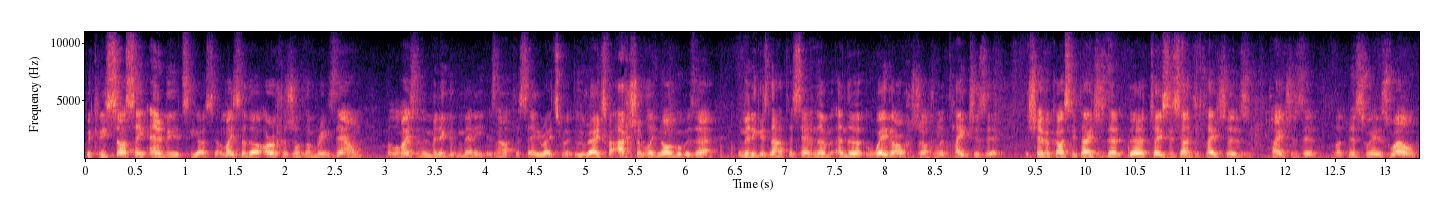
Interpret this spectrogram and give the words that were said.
b'knisasei and b'tziyasi. The Meister the Aruch Hashulchan brings down the Lamaisa the minig of many is not to say. Writes, writes for Achshav like Nogu was that. The minig is not to say. And the, and the way the Aruch Hashulchan teaches it, the Shevakasi teaches that the Tosis Yanta teaches, teaches it this way as well.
